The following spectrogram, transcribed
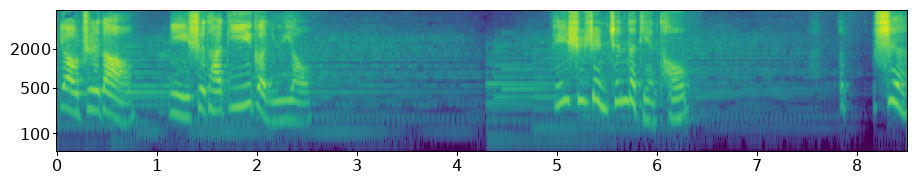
要知道，你是他第一个女友。裴师认真的点头。是。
